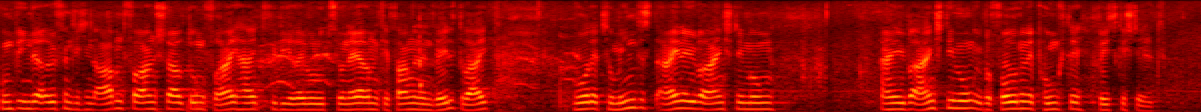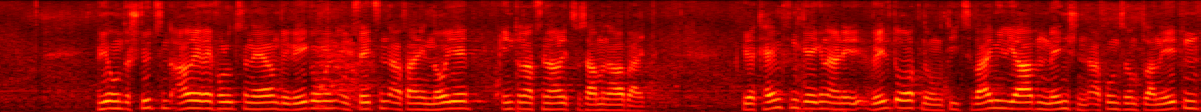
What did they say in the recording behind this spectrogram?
und in der öffentlichen Abendveranstaltung Freiheit für die revolutionären Gefangenen weltweit wurde zumindest eine Übereinstimmung, eine Übereinstimmung über folgende Punkte festgestellt. Wir unterstützen alle revolutionären Bewegungen und setzen auf eine neue internationale Zusammenarbeit. Wir kämpfen gegen eine Weltordnung, die zwei Milliarden Menschen auf unserem Planeten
